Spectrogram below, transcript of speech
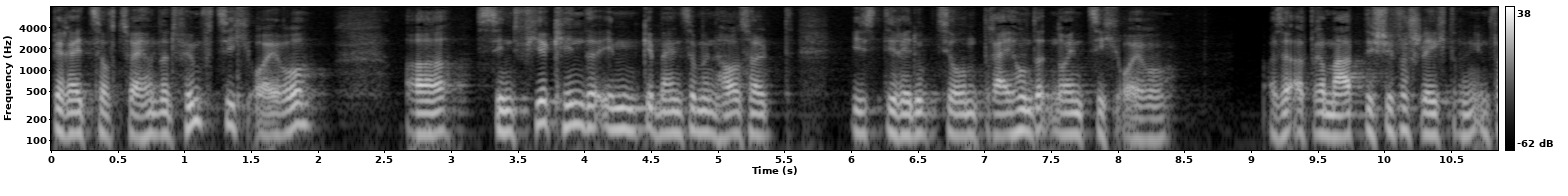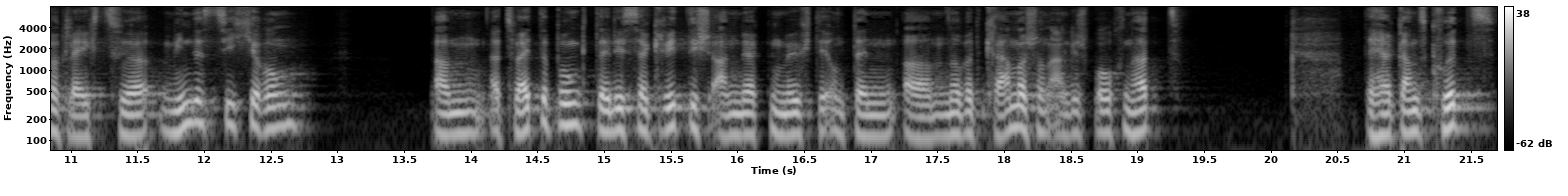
bereits auf 250 Euro. Äh, sind vier Kinder im gemeinsamen Haushalt, ist die Reduktion 390 Euro. Also eine dramatische Verschlechterung im Vergleich zur Mindestsicherung. Ähm, ein zweiter Punkt, den ich sehr kritisch anmerken möchte und den ähm, Norbert Kramer schon angesprochen hat. Daher ganz kurz,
